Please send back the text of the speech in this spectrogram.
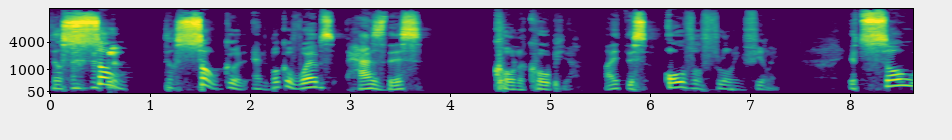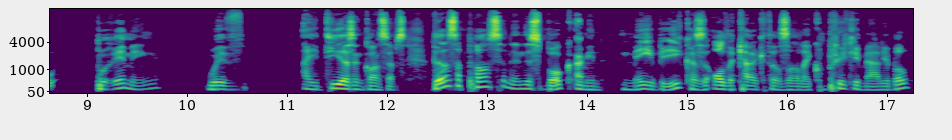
They're so they're so good. And Book of Webs has this cornucopia, right? This overflowing feeling. It's so brimming with ideas and concepts. There's a person in this book, I mean, maybe, because all the characters are like completely malleable,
